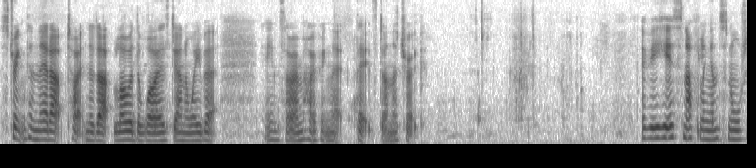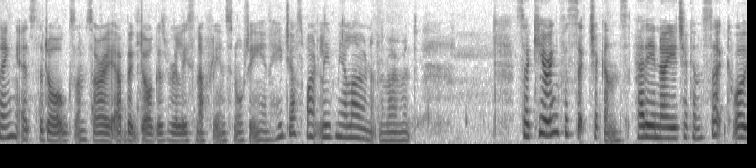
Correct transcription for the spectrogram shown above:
strengthened that up tightened it up lowered the wires down a wee bit and so I'm hoping that that's done the trick. If you hear snuffling and snorting, it's the dogs. I'm sorry, our big dog is really snuffly and snorty and he just won't leave me alone at the moment. So caring for sick chickens. How do you know your chicken's sick? Well,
